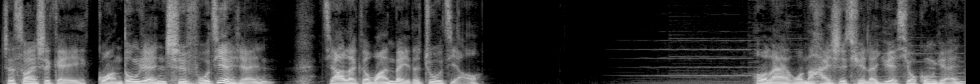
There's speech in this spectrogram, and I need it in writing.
这算是给广东人吃福建人加了个完美的注脚。后来我们还是去了越秀公园，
